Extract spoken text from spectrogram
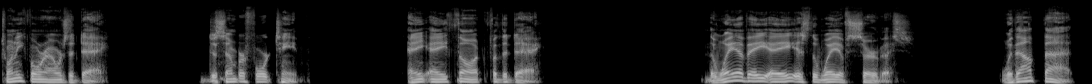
24 hours a day. December 14th. AA Thought for the Day. The way of AA is the way of service. Without that,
